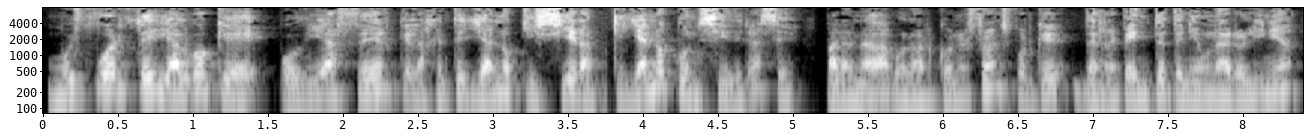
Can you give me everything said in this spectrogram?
muy fuerte y algo que podía hacer que la gente ya no quisiera, que ya no considerase para nada volar con Air France porque de repente tenía una aerolínea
